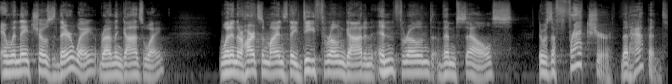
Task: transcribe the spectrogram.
And when they chose their way rather than God's way, when in their hearts and minds they dethroned God and enthroned themselves, there was a fracture that happened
